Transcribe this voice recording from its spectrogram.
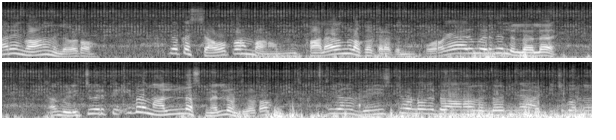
ആരെയും കാണുന്നില്ല കേട്ടോ. ഇതൊക്കെ ശവപ്പറമ്പാണ്? ഫലകങ്ങളൊക്കെ കിടക്കുന്നു. പുറകെ ആരും വരുന്നില്ലല്ലോ അല്ലേ? ഞാൻ വിളിച്ചു വരുത്തി. ഇവിടെ നല്ല സ്മെല്ലുണ്ട് കേട്ടോ. എനിക്കാണ് വേസ്റ്റ് കൊണ്ടുവന്നിട്ടാണോ വല്ലവരിനെ അടിച്ചു കൊന്ന്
